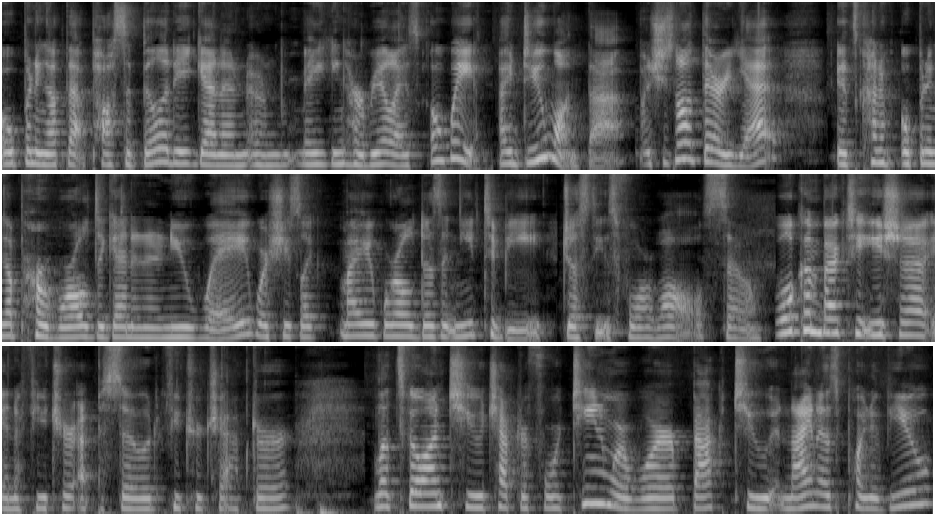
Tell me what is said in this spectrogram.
opening up that possibility again and, and making her realize, oh, wait, I do want that. But she's not there yet. It's kind of opening up her world again in a new way where she's like, my world doesn't need to be just these four walls. So we'll come back to Esha in a future episode, future chapter. Let's go on to chapter 14, where we're back to Naina's point of view.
